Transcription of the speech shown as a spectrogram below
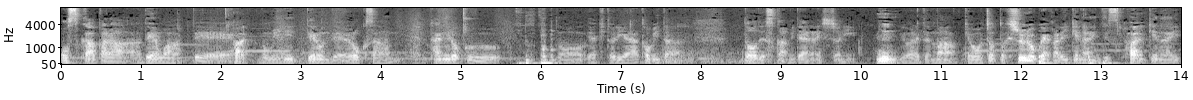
オスカーから電話があって、は飲みに行ってるんでロックさん谷六の焼き鳥屋飛びたどうですかみたいな一緒にうん。言われてまあ今日ちょっと収録やから行けないんです、はい。行けないって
